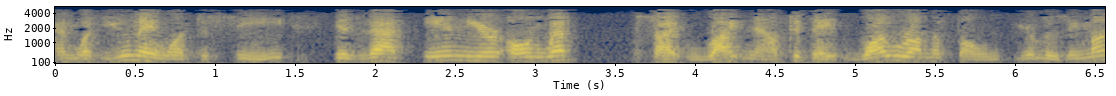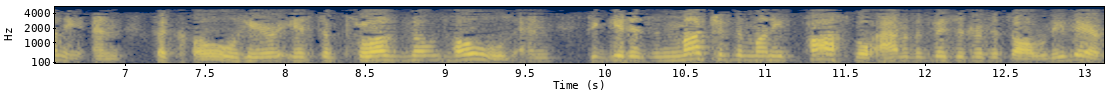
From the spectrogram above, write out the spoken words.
and what you may want to see is that in your own website right now to date, while we're on the phone, you're losing money. And the goal here is to plug those holes and to get as much of the money possible out of the visitor that's already there.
